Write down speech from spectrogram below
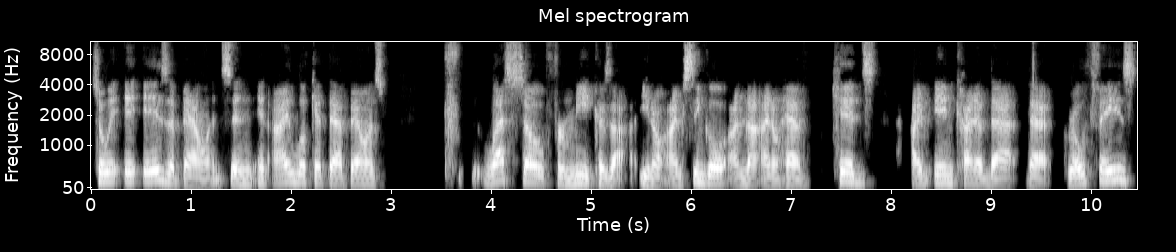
So it, it is a balance, and and I look at that balance less so for me because you know I'm single. I'm not. I don't have kids. I'm in kind of that that growth phase.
